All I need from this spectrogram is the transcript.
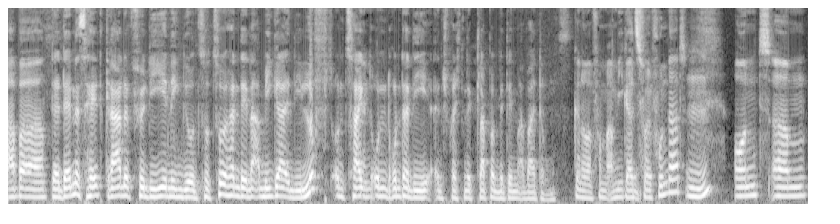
Aber Der Dennis hält gerade für diejenigen, die uns so zuhören, den Amiga in die Luft und zeigt unten drunter die entsprechende Klappe mit dem Erweiterungs. genau, vom Amiga 1200. Und ähm,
